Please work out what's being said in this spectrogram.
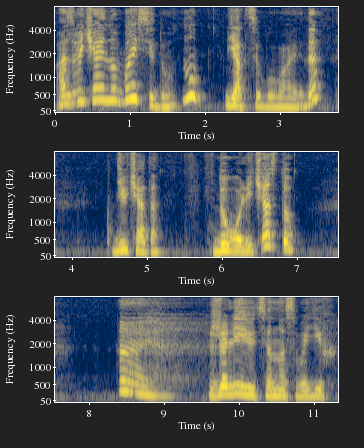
А звичайну бесіду, ну, як це буває, да? Дівчата доволі часто ай, жаліються на своїх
